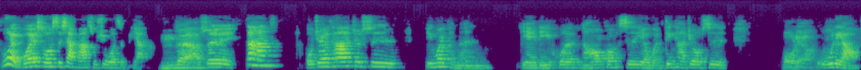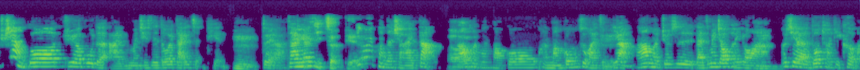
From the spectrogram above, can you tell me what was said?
我也不会说私下跟他出去或怎么样，嗯，对啊，所。以但他我觉得他就是因为可能也离婚，然后公司也稳定，他就是。无聊，无聊，就像很多俱乐部的阿姨们，其实都会待一整天。嗯，对啊，在那边一整天，因为可能小孩大，然后可能老公很忙工作还是怎么样，然后他们就是来这边交朋友啊，而且很多团体课嘛，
